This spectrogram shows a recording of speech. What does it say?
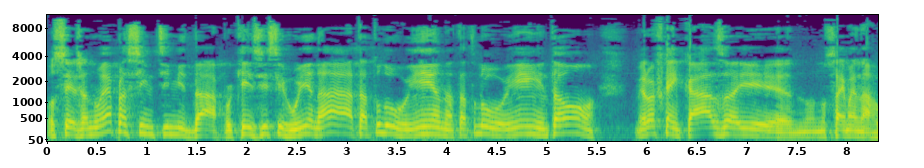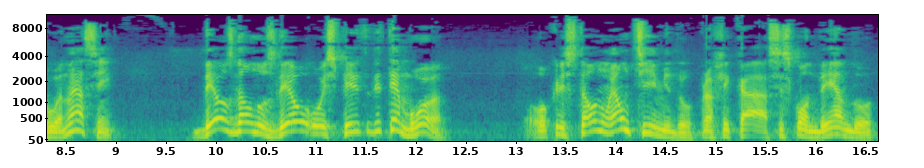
Ou seja, não é para se intimidar, porque existe ruína, ah, tá tudo ruína, tá tudo ruim, então melhor ficar em casa e não, não sair mais na rua. Não é assim. Deus não nos deu o espírito de temor. O cristão não é um tímido para ficar se escondendo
